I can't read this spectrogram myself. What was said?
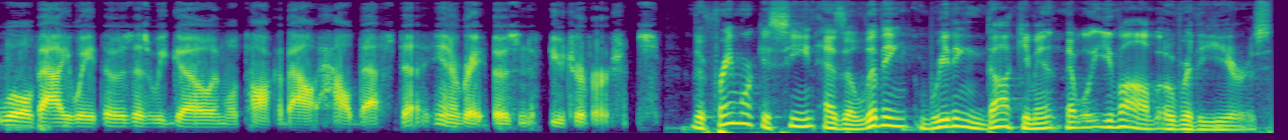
We'll evaluate those as we go, and we'll talk about how best to integrate those into future versions. The framework is seen as a living, breathing document that will evolve over the years.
